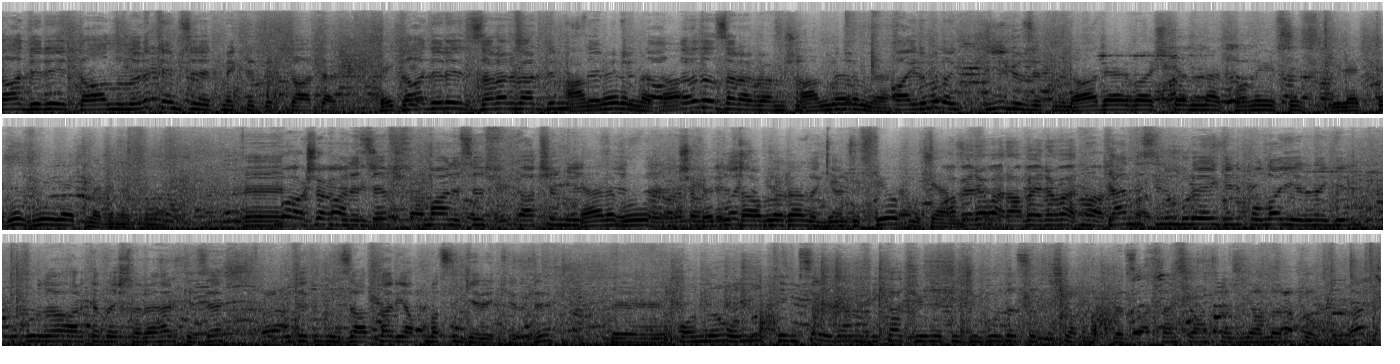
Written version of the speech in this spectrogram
Dağder'i, dağlıları temsil etmektedir Dağder. Peki. Dağder'e zarar verdiğimizde Anlıyorum bütün da, dağlılara da zarar vermiş olur. Anlıyorum Burada bu da. ayrımı da iyi gözetmeliyiz. Dağder Başkanı'na konuyu siz ilettiniz mi, iletmediniz mi? Ee, Bu akşam maalesef iletecek. maalesef akşam Yani bu ileteceğiz de, kötü tablodan bilgisi yok mu kendisi? Haberi var, haberi var. Kendisinin buraya gelip olay yerine gelip burada arkadaşlara, herkese bir takım izahatlar yapması gerekirdi. Ee, onu, onu temsil eden birkaç yönetici burada satış yapmakta zaten şu an tezgahları topluyorlar.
